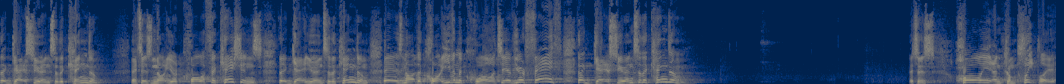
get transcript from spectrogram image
that gets you into the kingdom. It is not your qualifications that get you into the kingdom. It is not the, even the quality of your faith that gets you into the kingdom. It is wholly and completely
